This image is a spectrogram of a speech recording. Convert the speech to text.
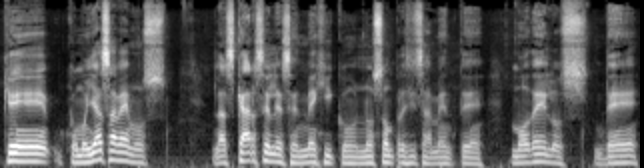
que, como ya sabemos, las cárceles en México no son precisamente modelos de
